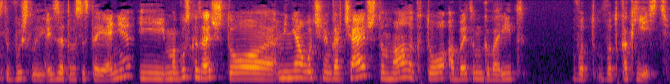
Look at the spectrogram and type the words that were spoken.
наконец-то вышла из этого состояния, и могу сказать, что меня очень огорчает, что мало кто об этом говорит вот, вот как есть.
